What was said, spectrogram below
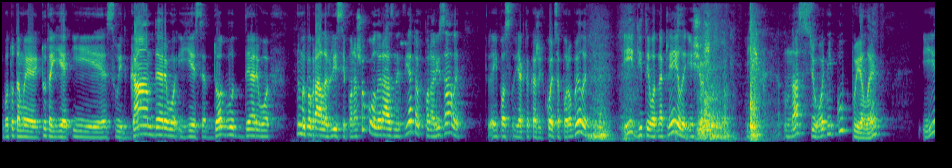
Бо тут, ми, тут є і Sweet Gum дерево, і є Dogwood дерево. Ну, ми побрали в лісі, понашукували різних віток, понарізали, і, як то кажуть, кольця поробили. І діти от наклеїли, і що ж, їх у нас сьогодні купили. І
